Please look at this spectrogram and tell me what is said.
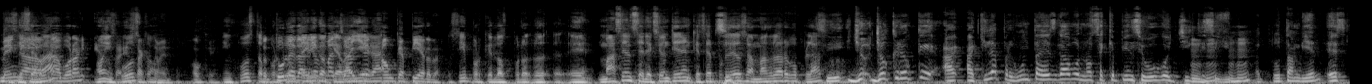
venga si una. No, injusto. Exactamente. Okay. Injusto. Tú le darías más que va a llegar, aunque pierda. Sí, porque los eh, más en selección tienen que ser procesos sí. a más largo plazo. Sí, yo, yo creo que a, aquí la pregunta es, Gabo, no sé qué piense Hugo y Chiquis uh -huh, y uh -huh. tú también, es,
